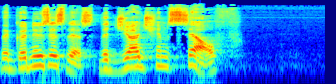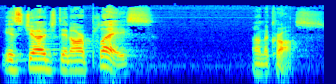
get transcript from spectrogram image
The good news is this the judge himself is judged in our place on the cross.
